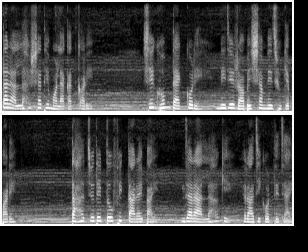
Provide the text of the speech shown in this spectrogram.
তার আল্লাহর সাথে মোলাকাত করে। সে ঘুম ত্যাগ করে নিজের রবের সামনে ঝুঁকে পড়ে। তাহাজ্জুদের তৌফিক তারাই পায় যারা আল্লাহকে রাজি করতে চায়।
